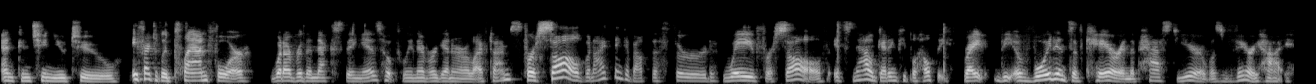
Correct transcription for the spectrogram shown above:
and continue to effectively plan for whatever the next thing is, hopefully never again in our lifetimes. For Solv, when I think about the third wave for Solv, it's now getting people healthy, right? The avoidance of care in the past year was very high,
